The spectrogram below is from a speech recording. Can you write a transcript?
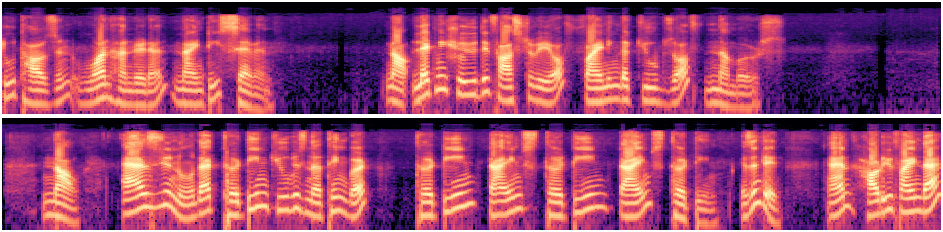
2197. Now let me show you the faster way of finding the cubes of numbers. Now as you know that 13 cube is nothing but 13 times 13 times 13 isn't it? And how do you find that?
